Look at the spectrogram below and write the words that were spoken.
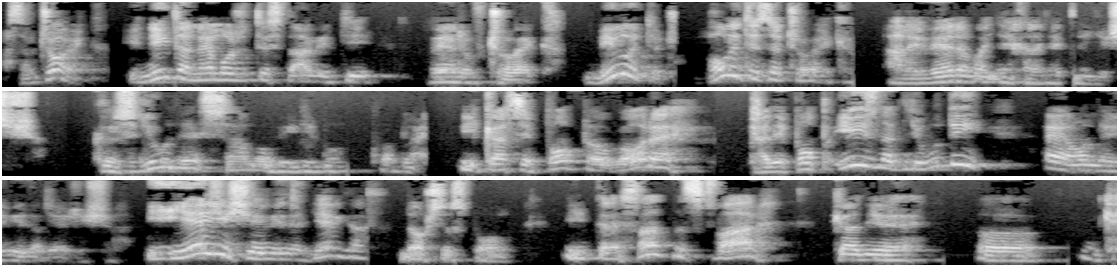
ja sam čovjek. I nigda ne možete staviti verov čovjeka. Milujte čovjeka, molite za čovjeka, ali verovanje hranite Ježiša. Kroz ljude samo vidimo problem. I kad se popeo gore, kad je popeo iznad ljudi, e, onda je vidio Ježiša. I Ježiš je vidio njega, došli u spolu. Interesantna stvar, kad je, uh, ok,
